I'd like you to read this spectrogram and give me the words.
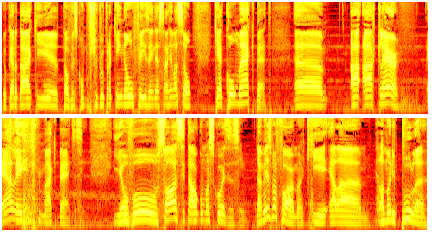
eu quero dar aqui, talvez, combustível para quem não fez ainda essa relação, que é com Macbeth. Uh, a, a Claire é a Lady Macbeth, assim. E eu vou só citar algumas coisas assim. Da mesma forma que ela ela manipula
